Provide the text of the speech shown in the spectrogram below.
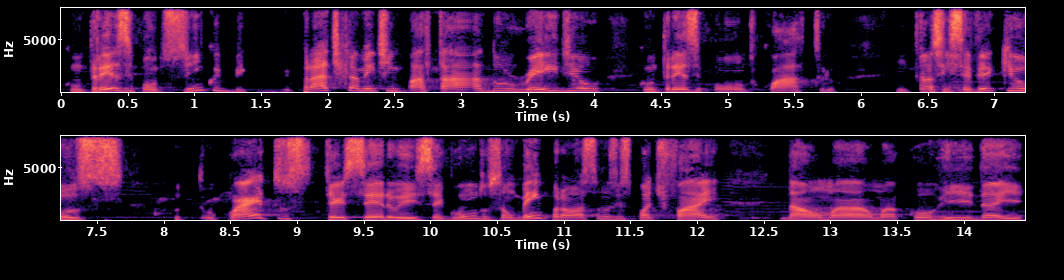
com 13,5% e praticamente empatado Radio com 13,4%. Então, assim, você vê que os o, o quarto, terceiro e segundo são bem próximos e Spotify dá uma, uma corrida aí.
